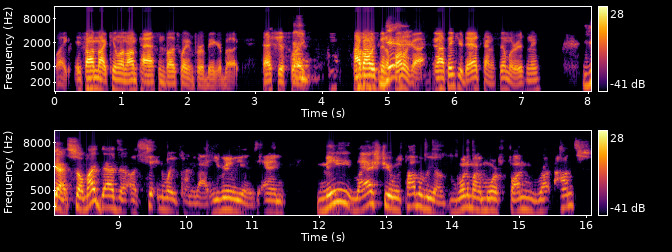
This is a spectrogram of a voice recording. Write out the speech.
Like if I'm not killing, I'm passing bucks, waiting for a bigger buck. That's just like um, I've always been Yeah. a funnel guy, and I think your dad's kind of similar, isn't he? Yeah, so my dad's a, a sit and wait kind of guy. He really is. And me last year was probably a, one of my more fun rut hunts,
